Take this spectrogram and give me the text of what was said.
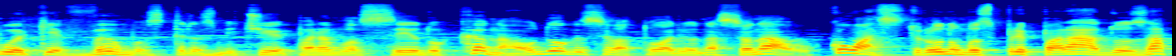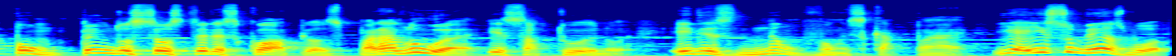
porque vamos transmitir para você do canal do Observatório Nacional, com astrônomos preparados apontando seus telescópios para a Lua e Saturno. Eles não vão escapar. E é isso mesmo,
